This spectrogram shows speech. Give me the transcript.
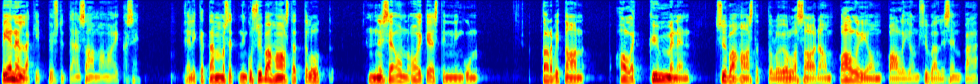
Pienelläkin pystytään saamaan aikaiseksi. Eli tämmöiset niin syvähaastattelut, niin se on oikeasti niin kuin, tarvitaan alle kymmenen syvähaastattelua, jolla saadaan paljon paljon syvällisempää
